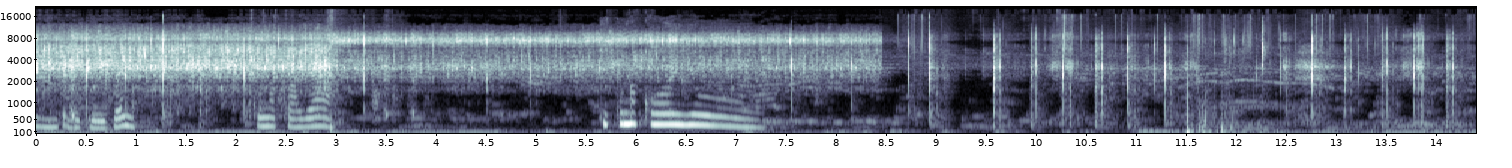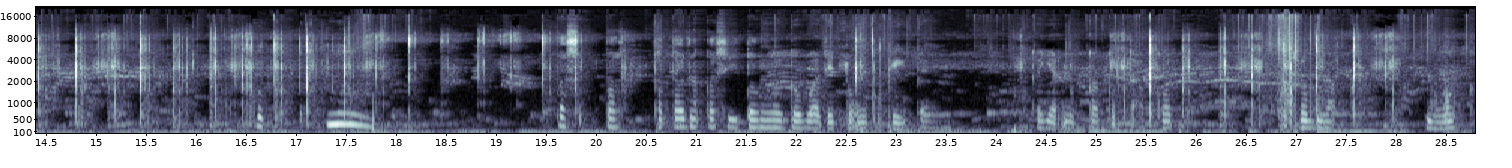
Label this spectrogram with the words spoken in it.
Naman kalikuiban. Hindi ko na kaya. Hindi ko na kaya. Na. Pas, pa, patay na kasi itong nagawa itong Pokemon. Kaya nakakatakot. So black. Huwag.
